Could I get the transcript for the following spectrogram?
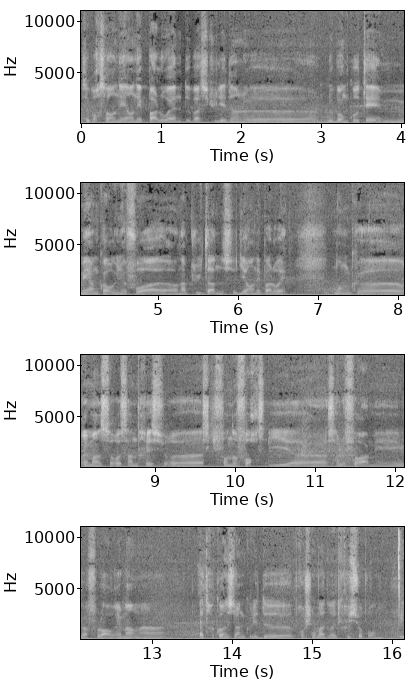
c'est pour ça on est on n'est pas loin de basculer dans le, bon côté, mais encore une fois euh, on n'a plus le temps de se dire on n'est pas loin. Donc euh, vraiment se recentrer sur ce qui font nos forces, et, ça le fera, mais il va falloir vraiment être conscient que les deux prochains matchs vont être cruciaux pour nous.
